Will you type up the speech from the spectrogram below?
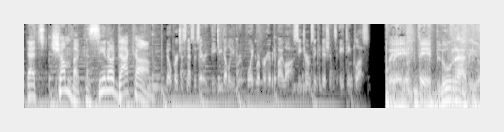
That's chumbacasino.com. No purchase necessary. BGW. Void were prohibited by law. See terms and conditions. 18 plus. de, de Blue Radio.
